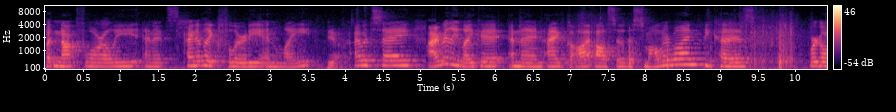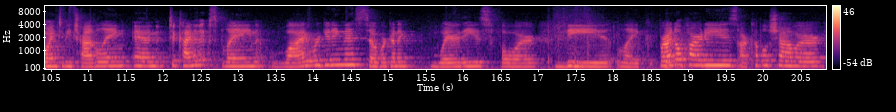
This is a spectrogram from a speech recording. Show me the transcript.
but not florally and it's kind of like flirty and light Yeah. I would say. I really like it. And then I got also the smaller one because we're going to be traveling and to kind of explain why we're getting this. So we're gonna wear these for the like bridal parties, our couple shower,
